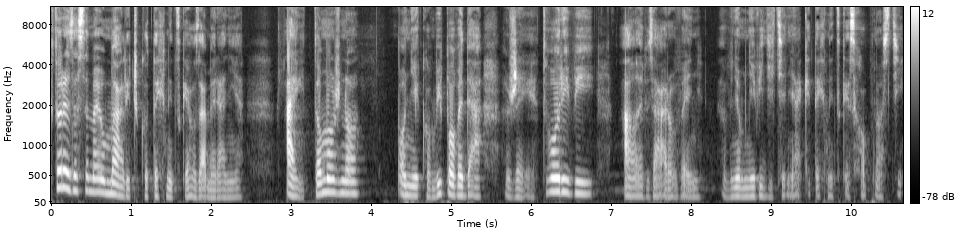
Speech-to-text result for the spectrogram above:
ktoré zase majú máličko technického zamerania. Aj to možno o niekom vypovedá, že je tvorivý, ale zároveň v ňom nevidíte nejaké technické schopnosti.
